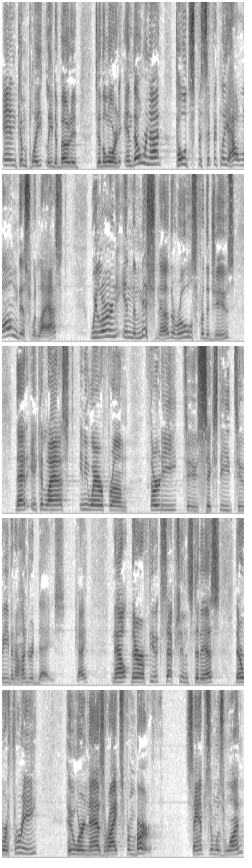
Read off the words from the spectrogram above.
and completely devoted to the Lord. And though we're not told specifically how long this would last, we learn in the Mishnah, the rules for the Jews, that it could last anywhere from 30 to 60 to even 100 days. Okay? Now, there are a few exceptions to this. There were three who were Nazarites from birth. Samson was one,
